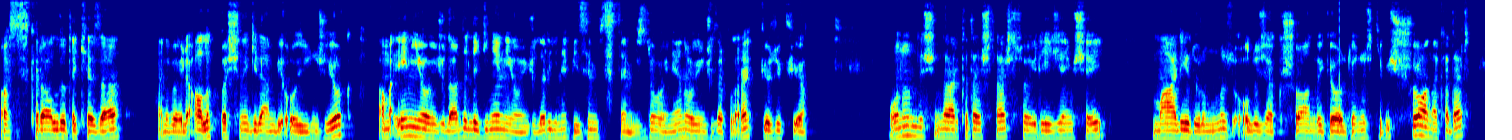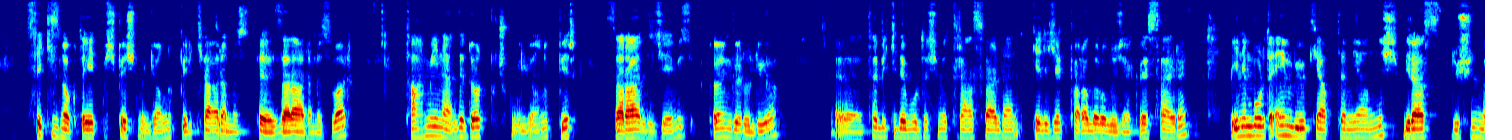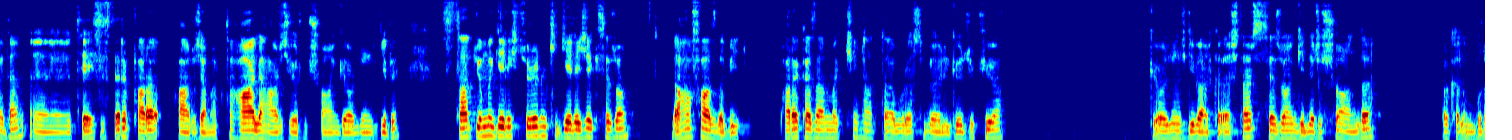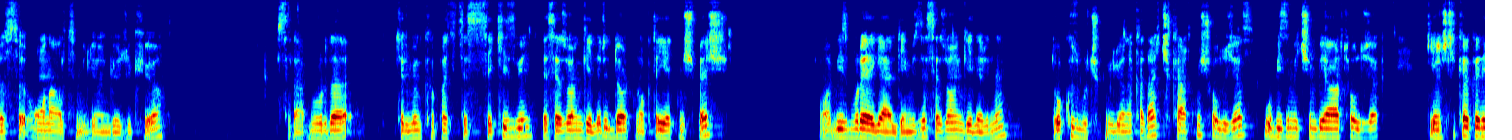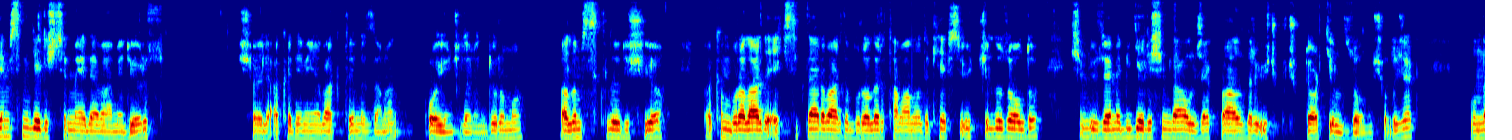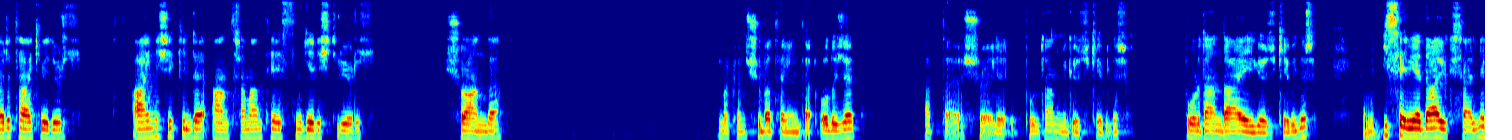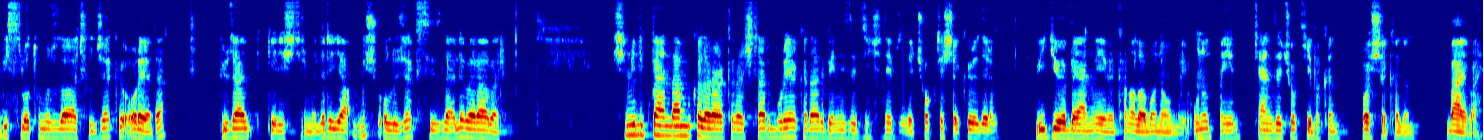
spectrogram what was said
Asist krallığı da keza Hani böyle alıp başına giden bir oyuncu yok. Ama en iyi oyuncular da ligin en iyi oyuncuları yine bizim sistemimizde oynayan oyuncular olarak gözüküyor. Onun dışında arkadaşlar söyleyeceğim şey mali durumumuz olacak. Şu anda gördüğünüz gibi şu ana kadar 8.75 milyonluk bir karımız, e, zararımız var. Tahminen de 4.5 milyonluk bir zarar edeceğimiz öngörülüyor. E, tabii ki de burada şimdi transferden gelecek paralar olacak vesaire. Benim burada en büyük yaptığım yanlış biraz düşünmeden e, tesislere para harcamakta. Hala harcıyorum şu an gördüğünüz gibi. Stadyumu geliştiriyorum ki gelecek sezon daha fazla bir para kazanmak için hatta burası böyle gözüküyor. Gördüğünüz gibi arkadaşlar sezon geliri şu anda bakalım burası 16 milyon gözüküyor. Mesela burada tribün kapasitesi 8000 ve sezon geliri 4.75. Ama biz buraya geldiğimizde sezon gelirini 9,5 milyona kadar çıkartmış olacağız. Bu bizim için bir artı olacak. Gençlik Akademisi'ni geliştirmeye devam ediyoruz. Şöyle akademiye baktığımız zaman oyuncuların durumu, alım sıklığı düşüyor. Bakın buralarda eksikler vardı. Buraları tamamladık. Hepsi 3 yıldız oldu. Şimdi üzerine bir gelişim daha olacak. Bazıları 3,5-4 yıldız olmuş olacak. Bunları takip ediyoruz. Aynı şekilde antrenman tesisini geliştiriyoruz. Şu anda bakın Şubat ayında olacak. Hatta şöyle buradan mı gözükebilir? Buradan daha iyi gözükebilir. Hani bir seviye daha yükseldiğinde bir slotumuz daha açılacak ve oraya da güzel geliştirmeleri yapmış olacak sizlerle beraber. Şimdilik benden bu kadar arkadaşlar. Buraya kadar beni izlediğiniz için hepinize çok teşekkür ederim. Videoyu beğenmeyi ve kanala abone olmayı unutmayın. Kendinize çok iyi bakın. Hoşça kalın. Bay bay.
